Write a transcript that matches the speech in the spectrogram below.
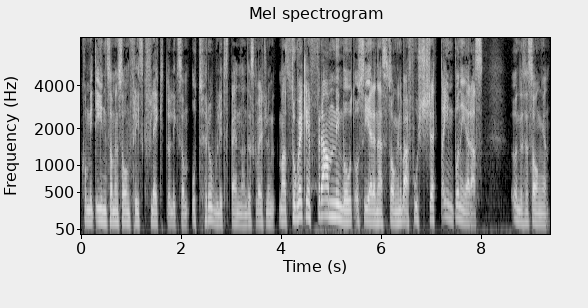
kommit in som en sån frisk fläkt och liksom otroligt spännande. Ska verkligen, man såg verkligen fram emot att se den här säsongen och bara fortsätta imponeras under säsongen.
